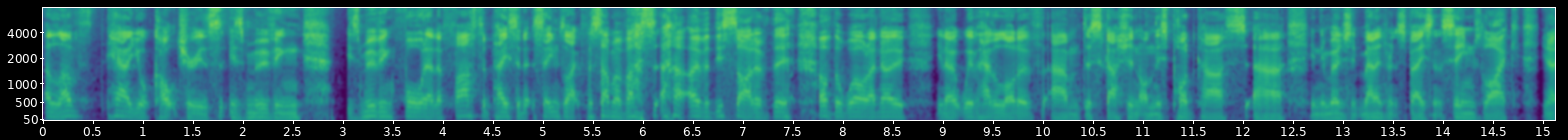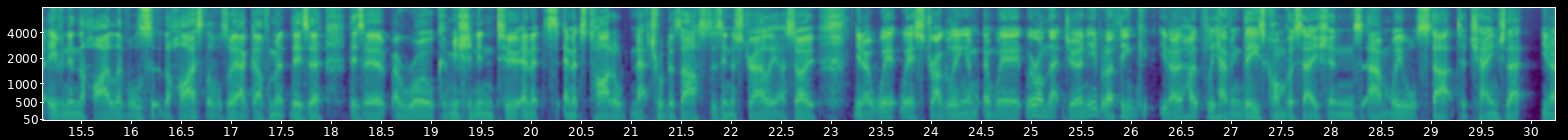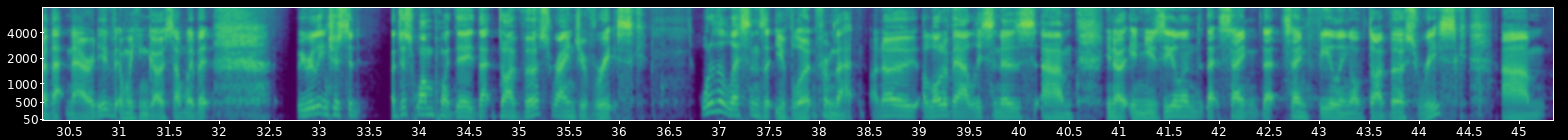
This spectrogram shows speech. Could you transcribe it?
I, love how your culture is is moving is moving forward at a faster pace than it seems like for some of us uh, over this side of the of the world. I know you know we've had a lot of um, discussion on this podcast uh, in the emergency management space, and it seems like you know even in the high levels, the highest levels of our government, there's a there's a, a royal commission into and it's and it's titled natural disasters in Australia. So you know we're we're struggling and, and we're we're on that journey, but I think you know hopefully having these conversations, um, we will start to change that you know that narrative and we can go somewhere. But be really interested. Uh, just one point there: that diverse range of risk. What are the lessons that you've learned from that? I know a lot of our listeners, um, you know, in New Zealand, that same that same feeling of diverse risk. Um,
